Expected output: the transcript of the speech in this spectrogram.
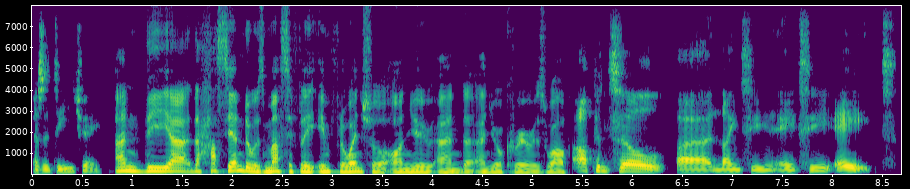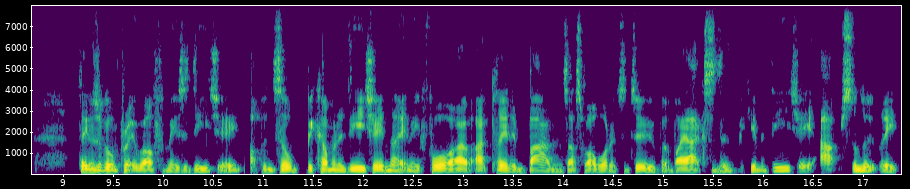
as a DJ. And the uh, the hacienda was massively influential on you and uh, and your career as well. Up until uh, 1988, things were going pretty well for me as a DJ. Up until becoming a DJ in 1984, I, I, played in bands. That's what I wanted to do. But by accident, became a DJ. Absolutely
